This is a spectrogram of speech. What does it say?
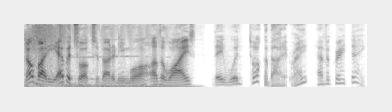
nobody ever talks about anymore. Otherwise, they would talk about it, right? Have a great day.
